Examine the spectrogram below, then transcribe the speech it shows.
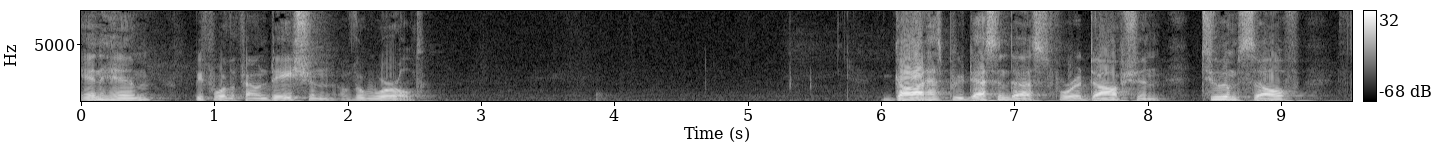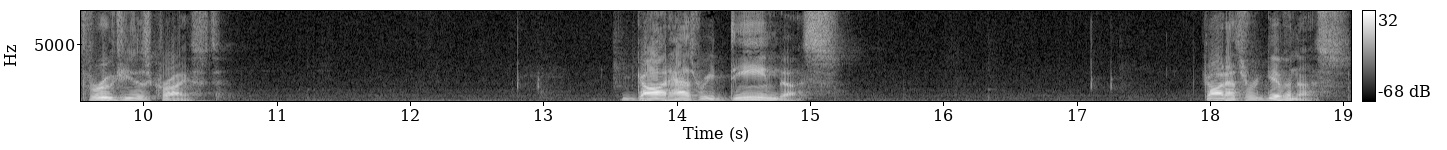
in Him before the foundation of the world. God has predestined us for adoption to himself through Jesus Christ. God has redeemed us. God has forgiven us.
